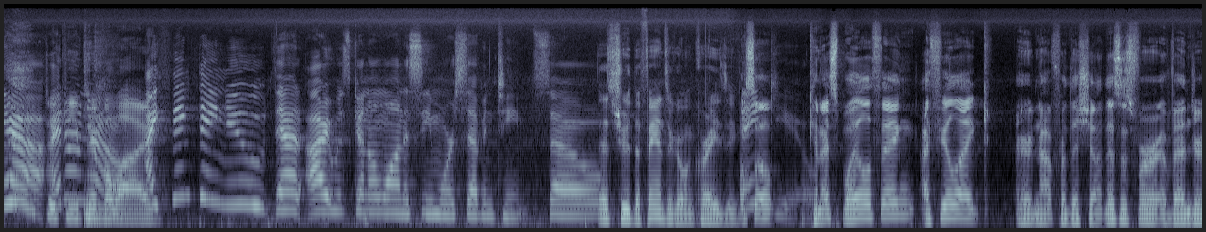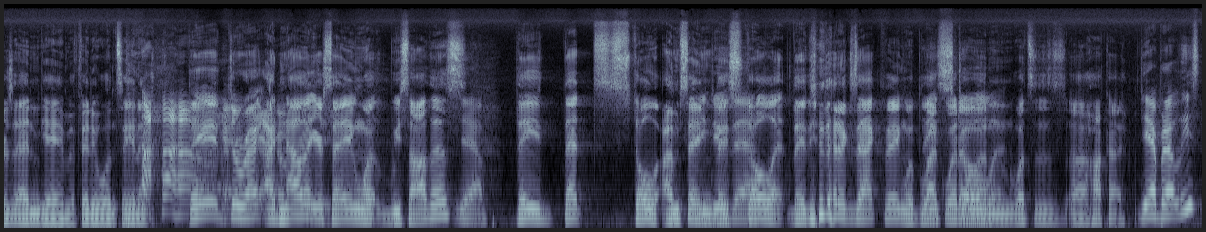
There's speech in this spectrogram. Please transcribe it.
Yeah, to I keep don't him know. alive. I think they knew that I was gonna want to see more 17. So That's true. The fans are going crazy. also, Thank you. can I spoil a thing? I feel like. Or not for the show. This is for Avengers Endgame. If anyone's seen it, they direct. I, now that you're saying what we saw this, Yeah. They that stole it. I'm saying They they, stole it. They do that exact thing with Black Widow and it. what's his uh, Hawkeye. Yeah, but at least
